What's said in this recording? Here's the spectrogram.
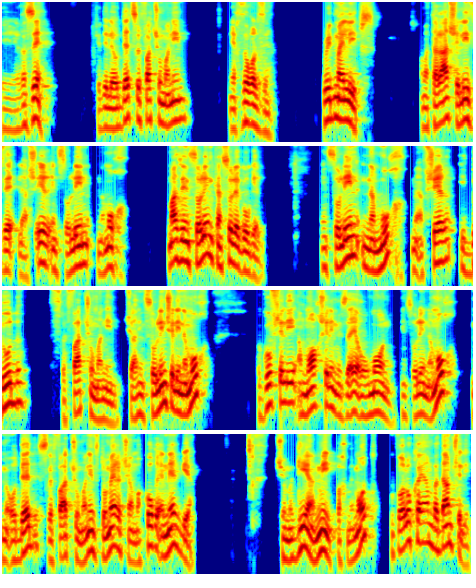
רזה, כדי לעודד שריפת שומנים, אני אחזור על זה. read my lips. המטרה שלי זה להשאיר אינסולין נמוך. מה זה אינסולין? כנסו לגוגל. אינסולין נמוך מאפשר עידוד שריפת שומנים. כשהאינסולין שלי נמוך, הגוף שלי, המוח שלי מזהה הורמון אינסולין נמוך, מעודד שריפת שומנים. זאת אומרת שהמקור אנרגיה שמגיע מפחמימות, הוא כבר לא קיים בדם שלי,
